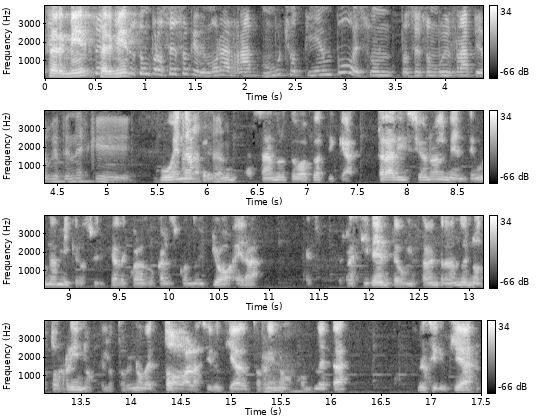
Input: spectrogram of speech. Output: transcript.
Fermín, Fermín. ¿Es un proceso que demora mucho tiempo? ¿Es un proceso muy rápido que tenés que Buena pregunta, Sandro, te voy a platicar. Tradicionalmente, una microcirugía de cuerdas vocales, cuando yo era residente o me estaba entrenando en otorrino, que el otorrino ve toda la cirugía de otorrino completa, una cirugía,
